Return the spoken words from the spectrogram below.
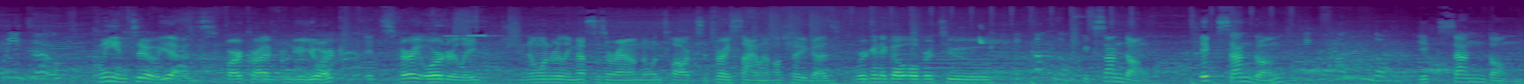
Clean too clean too. Yeah, it's far cry from New York. It's very orderly. No one really messes around. No one talks. It's very silent. I'll show you guys. We're gonna go over to Iksandong. Iksandong. Iksandong. Iksandong.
